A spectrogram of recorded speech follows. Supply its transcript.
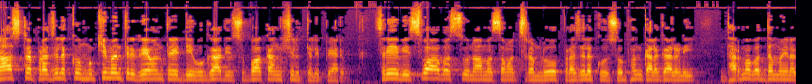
రాష్ట్ర ప్రజలకు ముఖ్యమంత్రి రేవంత్ రెడ్డి ఉగాది శుభాకాంక్షలు తెలిపారు. శ్రీ విశ్వావస్తు నామ సంవత్సరంలో ప్రజలకు శుభం కలగాలని ధర్మబద్దమైన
